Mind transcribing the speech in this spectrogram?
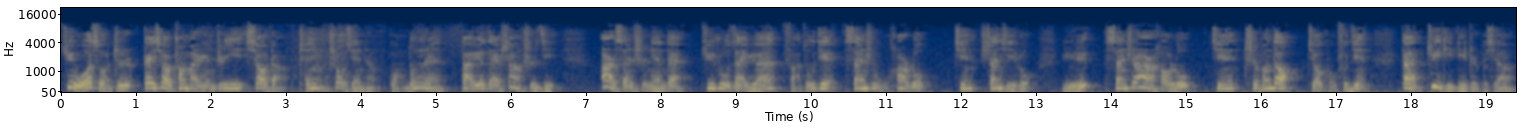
据我所知，该校创办人之一校长陈永寿先生，广东人，大约在上世纪二三十年代。居住在原法租界三十五号路（今山西路）与三十二号路（今赤峰道）交口附近，但具体地址不详。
